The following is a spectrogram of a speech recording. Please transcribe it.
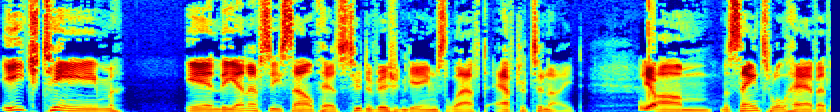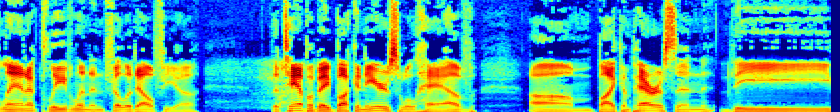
Each team in the NFC South has two division games left after tonight. Yep. Um, the Saints will have Atlanta, Cleveland, and Philadelphia. The Tampa Bay Buccaneers will have, um, by comparison, the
